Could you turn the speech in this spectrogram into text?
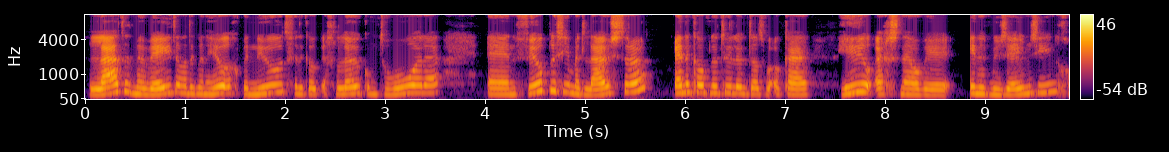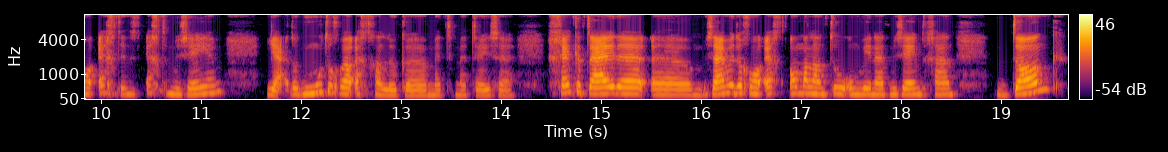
Laat het me weten, want ik ben heel erg benieuwd. Vind ik ook echt leuk om te horen. En veel plezier met luisteren. En ik hoop natuurlijk dat we elkaar heel erg snel weer in het museum zien. Gewoon echt in het echte museum. Ja, dat moet toch wel echt gaan lukken met, met deze gekke tijden. Um, zijn we er gewoon echt allemaal aan toe om weer naar het museum te gaan. Dank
